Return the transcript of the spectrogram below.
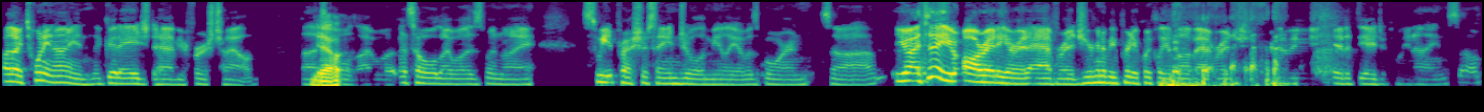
by the way, 29, a good age to have your first child. Uh, that's yeah, how old I was. That's how old I was when my sweet precious angel Amelia was born. So uh, you, I'd say you already are at average. You're going to be pretty quickly above average. You're going to be a kid at the age of 29. So.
